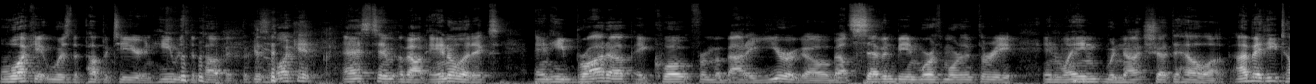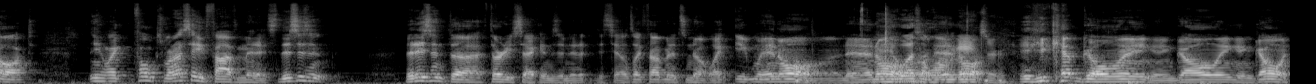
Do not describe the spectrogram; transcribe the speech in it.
Luckett was the puppeteer and he was the puppet because Luckett asked him about analytics and he brought up a quote from about a year ago about seven being worth more than three, and Lane would not shut the hell up. I bet he talked. You know, like folks, when I say five minutes, this isn't that isn't the 30 seconds and it, it sounds like five minutes. No, like it went on and on. It was a long on. answer. He kept going and going and going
